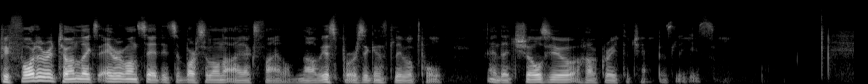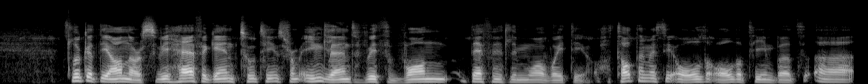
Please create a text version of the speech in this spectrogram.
before the return legs, everyone said it's a Barcelona Ajax final. Now we're Spurs against Liverpool. And that shows you how great the Champions League is. Let's look at the honors. We have again two teams from England with one definitely more weighty. Tottenham is the old, older team, but uh,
